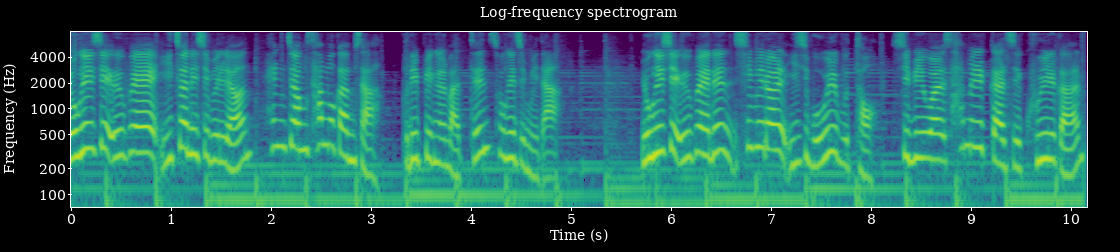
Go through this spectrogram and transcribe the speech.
용인시 의회 2021년 행정 사무감사 브리핑을 맡은 송혜지입니다. 용인시 의회는 11월 25일부터 12월 3일까지 9일간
